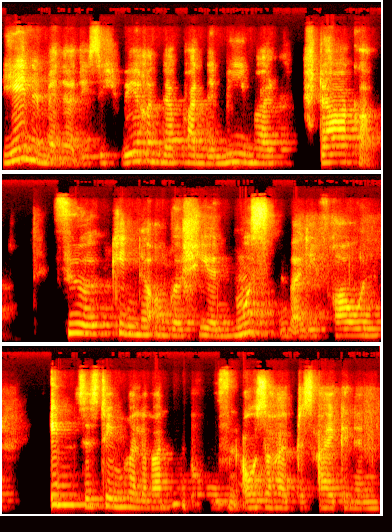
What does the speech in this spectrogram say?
jene Männer, die sich während der Pandemie mal stärker für Kinder engagieren mussten, weil die Frauen in systemrelevanten Berufen außerhalb des eigenen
